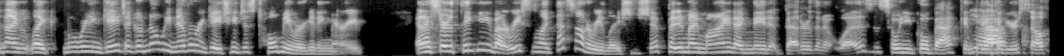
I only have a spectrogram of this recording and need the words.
and I like, well, were you engaged? I go, no, we never engaged. He just told me we were getting married. And I started thinking about it recently, like that's not a relationship. But in my mind, I made it better than it was. And so when you go back and yeah. think of yourself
